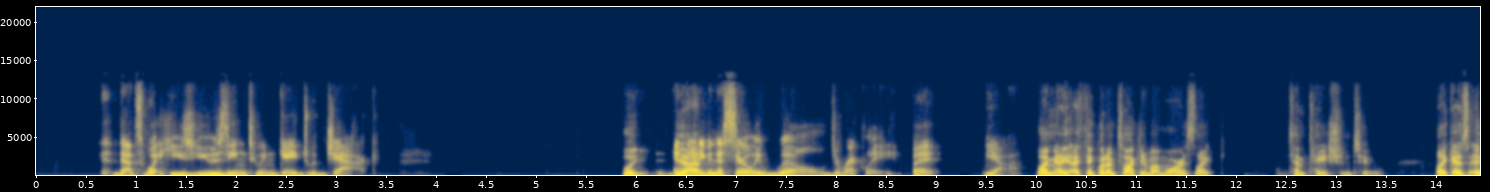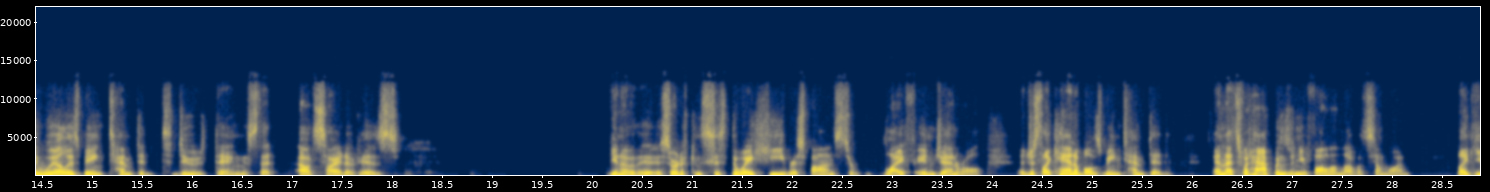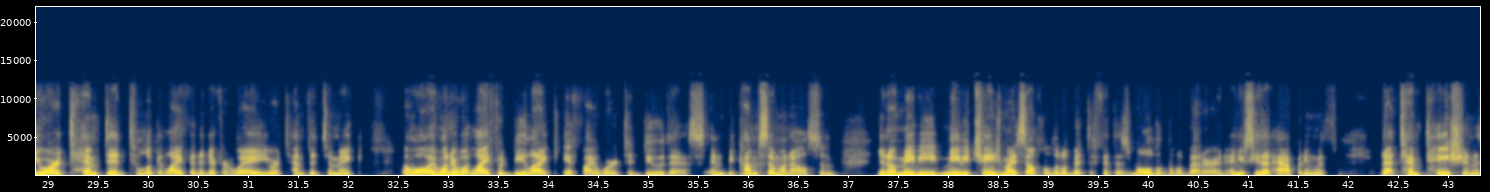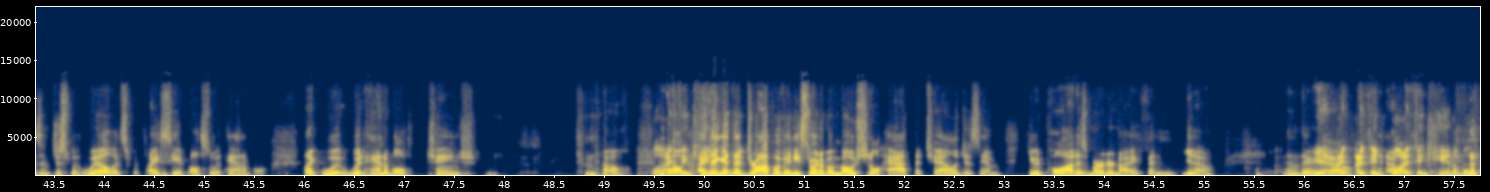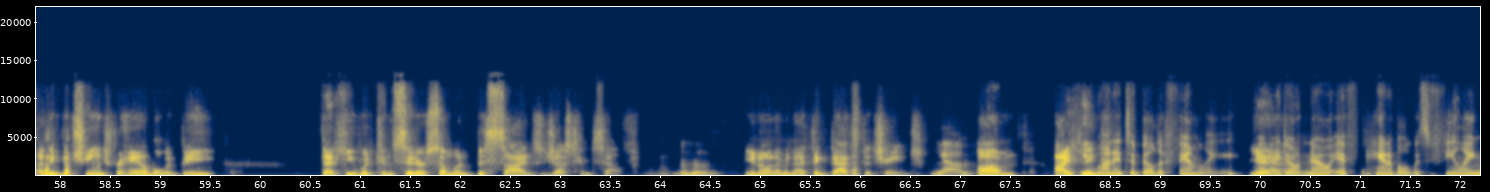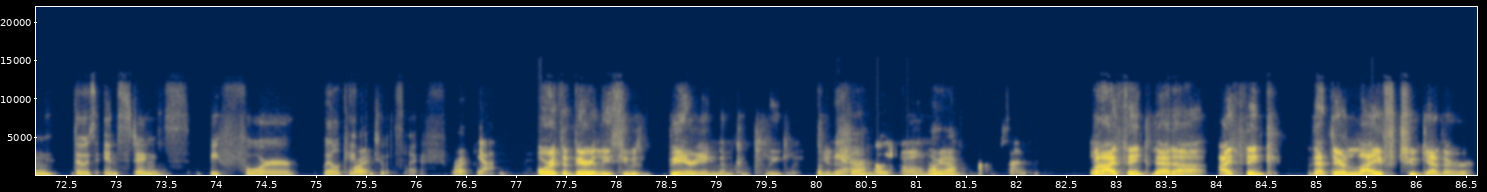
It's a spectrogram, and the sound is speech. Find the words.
that's what he's using to engage with Jack, Well, and yeah. not even necessarily Will directly, but yeah, Well, I mean, I, I think what I'm talking about more is like temptation too. Like as as Will is being tempted to do things that outside of his, you know, the sort of consist the way he responds to life in general. Just like Hannibal is being tempted. And that's what happens when you fall in love with someone. Like you are tempted to look at life in a different way. You are tempted to make, oh, well, I wonder what life would be like if I were to do this and become someone else. And you know maybe maybe change myself a little bit to fit this mold a little better and, and you see that happening with that temptation isn't just with will it's with i see it also with hannibal like would, would hannibal change no Well, No, I think I think at the would- drop of any sort of emotional hat that challenges him he would pull out his murder knife and you know and there yeah, you go I, I think. you know? Well, I think Hannibal. I think the change for Hannibal would be that he would consider someone besides just himself. Mhm. You know what I mean? I think that's the change. Yeah. Um, I he think. He wanted to build a family. And Yeah. I don't know if Hannibal was feeling those instincts before Will came Right. into his life. Right. Yeah. Or at the very least, he was burying them completely. You know. Yeah. sure Oh yeah. Um, oh yeah 100%. but Yeah. I think that uh, I think that their life together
